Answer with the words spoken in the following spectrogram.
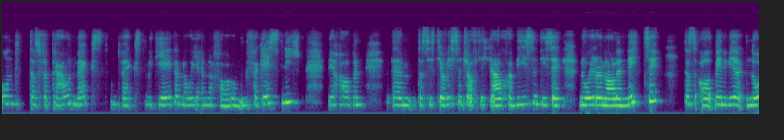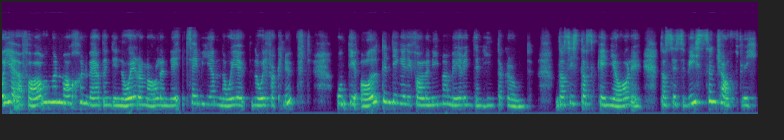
und das Vertrauen wächst und wächst mit jeder neuen Erfahrung. Und vergesst nicht, wir haben, ähm, das ist ja wissenschaftlich auch erwiesen, diese neuronalen Netze, dass wenn wir neue Erfahrungen machen, werden die neuronalen Netze im Hirn neu, neu verknüpft und die alten Dinge, die fallen immer mehr in den Hintergrund. Und das ist das Geniale, dass es wissenschaftlich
